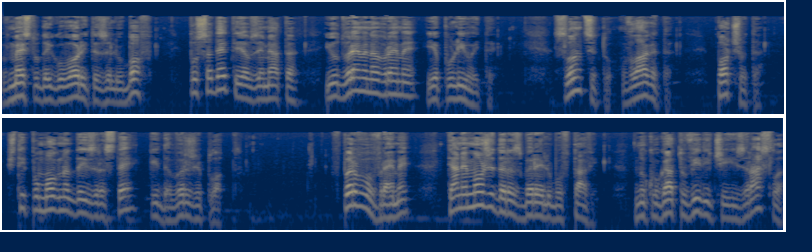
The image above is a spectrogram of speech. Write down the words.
Вместо да й говорите за любов, посадете я в земята и от време на време я поливайте. Слънцето, влагата, почвата ще помогнат да израсте и да върже плод. В първо време тя не може да разбере любовта ви, но когато види, че е израсла,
